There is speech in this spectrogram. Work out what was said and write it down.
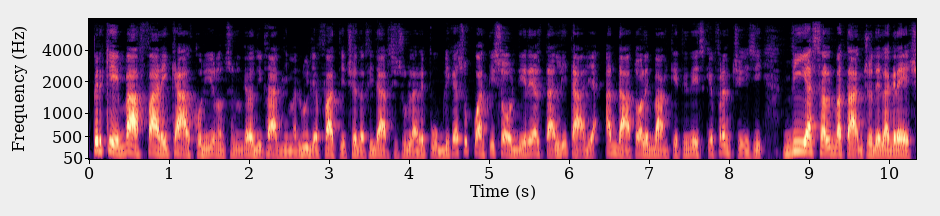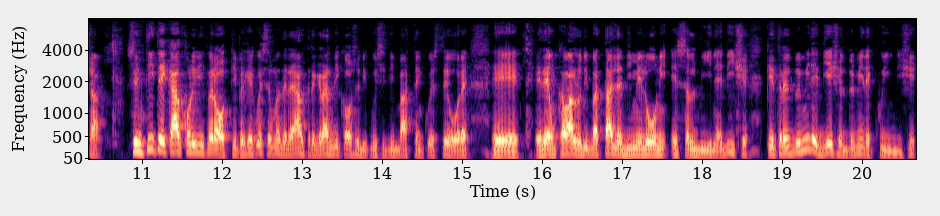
perché va a fare i calcoli, io non sono in grado di farli, ma lui li ha fatti e c'è da fidarsi sulla Repubblica, su quanti soldi in realtà l'Italia ha dato alle banche tedesche e francesi via salvataggio della Grecia. Sentite i calcoli di Perotti perché questa è una delle altre grandi cose di cui si dibatte in queste ore eh, ed è un cavallo di battaglia di Meloni e Salvini. Dice che tra il 2010 e il 2015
